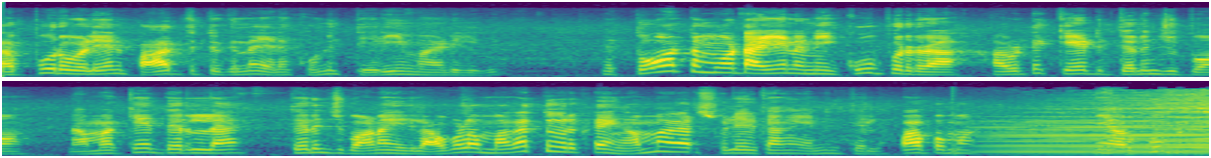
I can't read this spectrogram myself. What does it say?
கப்பூர வழியான்னு பார்த்துட்டு இருந்தா எனக்கு ஒன்றும் தெரிய மாட்டேங்குது. இந்த தோட்டம் மோட்ட ஐயனை நீ கூப்பிடுறா அவர்கிட்ட கேட்டு தெரிஞ்சுப்போம். நமக்கே தெரில தெரிஞ்சுப்போம். ஆனால் இதில் அவ்வளோ மகத்துவம் இருக்கா? எங்கள் அம்மா வேற சொல்லியிருக்காங்க என்னன்னு தெரியல. பாப்போமா. நீ அவர் கூப்பிடு.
